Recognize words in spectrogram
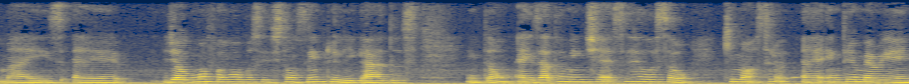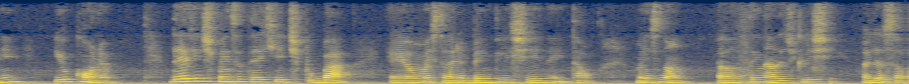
mas é, de alguma forma vocês estão sempre ligados. Então, é exatamente essa relação que mostra é, entre a Marianne e o Conan. Daí a gente pensa até que, tipo, bah, é uma história bem clichê, né, e tal. Mas não, ela não tem nada de clichê. Olha só.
